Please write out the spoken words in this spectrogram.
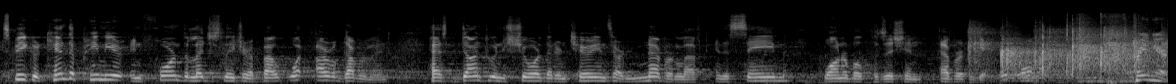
Speaker, can the Premier inform the legislature about what our government has done to ensure that Ontarians are never left in the same vulnerable position ever again? Premier.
